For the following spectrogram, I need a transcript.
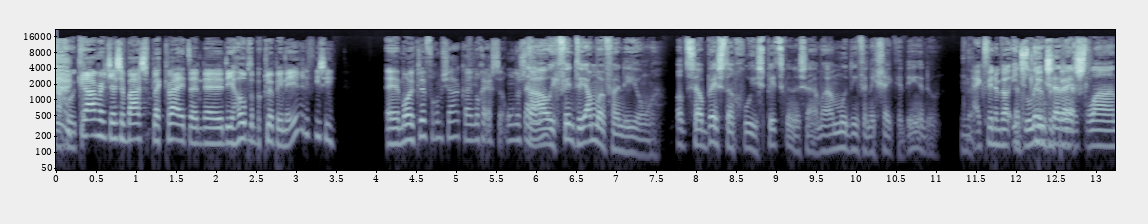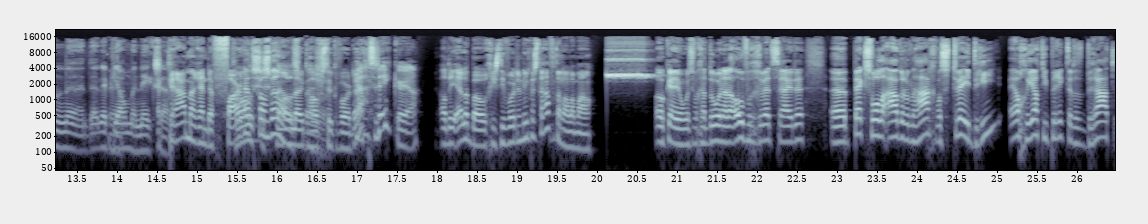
Nou goed. Kramertje is zijn basisplek kwijt en eh, die hoopt op een club in de eredivisie. Eh, mooie club voor hem, Sjaak. Kan je hem nog ergens ondersteunen? Nou, ik vind het jammer van die jongen. Want het zou best een goede spits kunnen zijn, maar hij moet niet van die gekke dingen doen. Ja, ik vind hem wel iets Het te links en rechts slaan, daar heb je Ja. allemaal niks aan. Kramer en de VAR, Gewoon dat kan wel een leuk spelen. hoofdstuk worden. Ja, zeker ja. Al die elleboogjes, die worden niet bestraft dan allemaal. Oké jongens, we gaan door naar de overige wedstrijden. Eh Pek ADO Den Haag was 2-3. El Gayati prikte de draad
